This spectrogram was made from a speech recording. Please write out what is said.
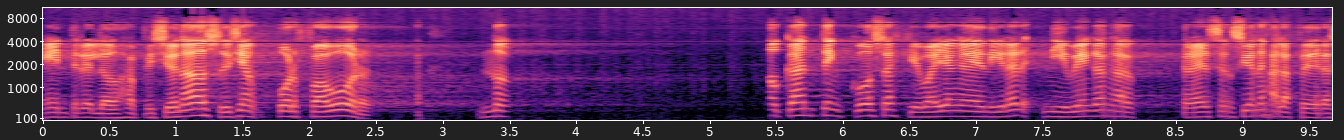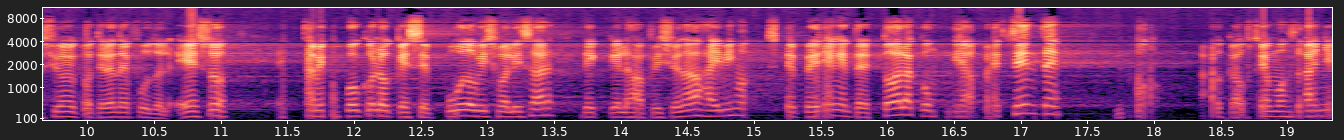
entre los aficionados decían, por favor, no no canten cosas que vayan a denigrar ni vengan a traer sanciones a la Federación Ecuatoriana de Fútbol. Eso es también un poco lo que se pudo visualizar de que los aficionados ahí mismo se pedían entre toda la comunidad presente no causemos daño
